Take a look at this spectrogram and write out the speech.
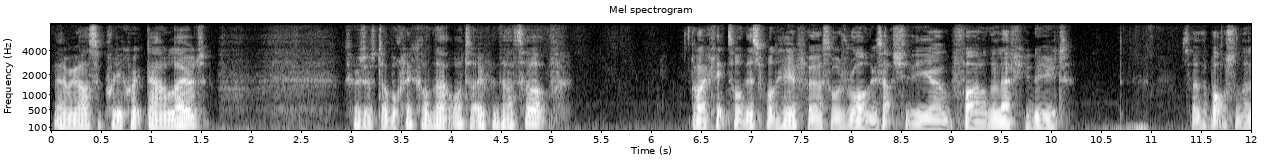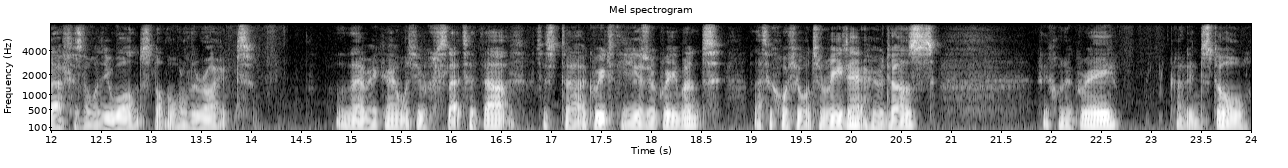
There we are, it's a pretty quick download. So just double click on that one to open that up. Oh, I clicked on this one here first, I was wrong, it's actually the um, file on the left you need. So the box on the left is the one you want, not the one on the right. And there we go, once you've selected that, just uh, agree to the user agreement. Unless of course you want to read it, who does. Click on agree and install.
